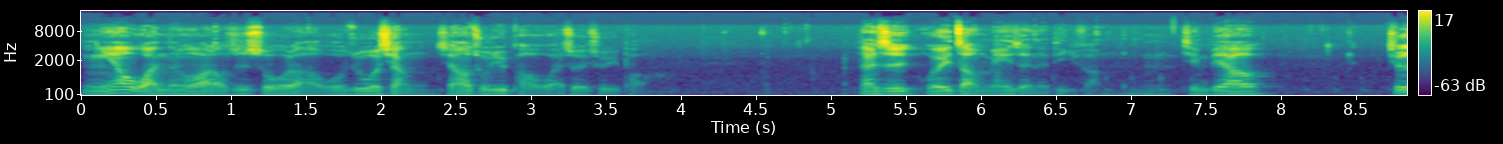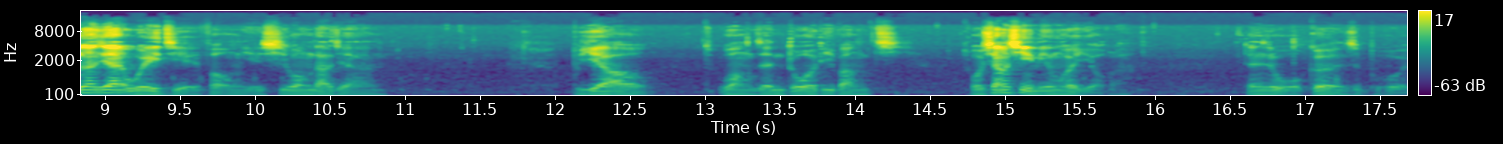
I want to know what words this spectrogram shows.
你要玩的话，老实说了，我如果想想要出去跑，我还是会出去跑。但是会找没人的地方，嗯，请不要，就算现在微解封，也希望大家不要往人多的地方挤。我相信一定会有了，但是我个人是不会，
